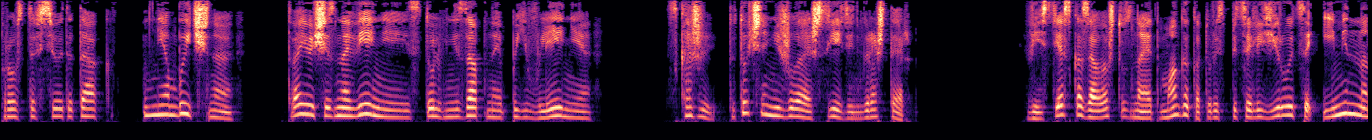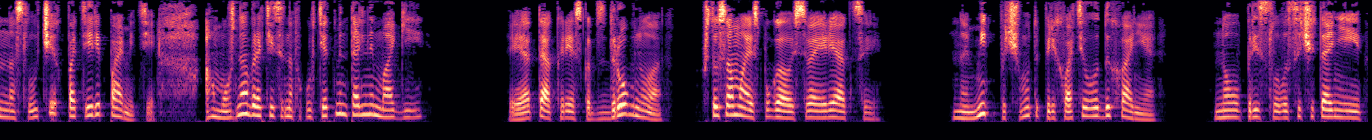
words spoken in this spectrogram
просто все это так необычно. Твое исчезновение и столь внезапное появление. Скажи, ты точно не желаешь съездить в Граштер?» Вестия сказала, что знает мага, который специализируется именно на случаях потери памяти, а можно обратиться на факультет ментальной магии. Я так резко вздрогнула, что сама испугалась своей реакции. На миг почему-то перехватило дыхание, но при словосочетании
